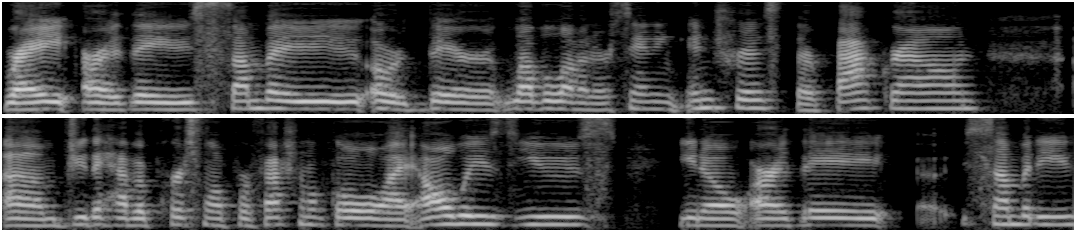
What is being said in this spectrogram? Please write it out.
right? Are they somebody or their level of understanding interest, their background? Um, do they have a personal professional goal? I always use, you know, are they uh, somebody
